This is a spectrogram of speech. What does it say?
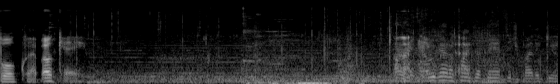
bullcrap. Okay. All right, now we gotta find the vantage by the gate.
